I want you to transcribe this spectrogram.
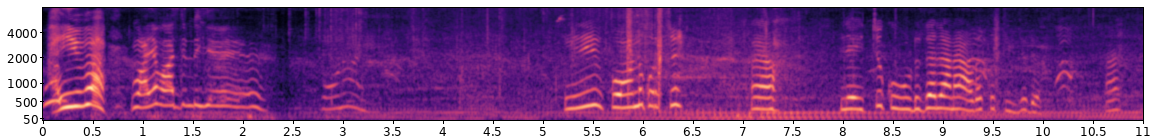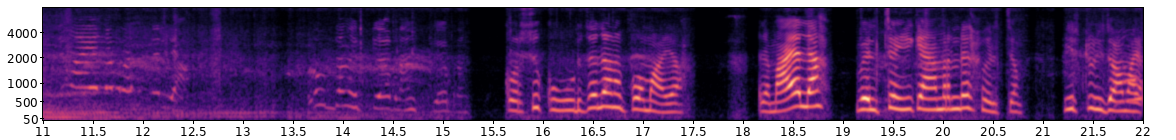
അയ്യവ മഴ മാറ്റുണ്ട് ഈ ഫോണ് കുറച്ച് ലൈറ്റ് കൂടുതലാണ്. അതൊക്കെ തിരിച്ചിടുക. ആ. കുറച്ച് കൂടുതലാണ് ഇപ്പോൾ മായ അല്ല മായ അല്ല വെളിച്ചം. ഈ ക്യാമറന്റെ വെളിച്ചം. ഇരുട്ടു ഇതാ മായ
